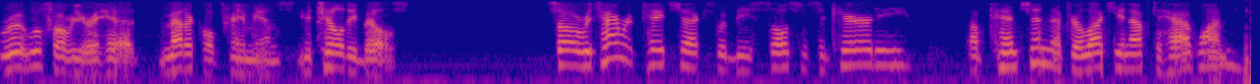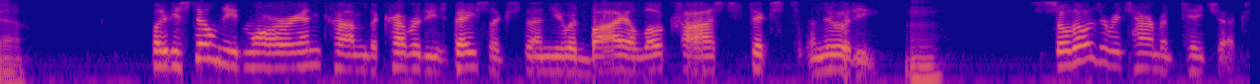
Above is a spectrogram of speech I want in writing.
roof over your head, medical premiums, utility bills. So retirement paychecks would be Social Security, a pension if you're lucky enough to have one. Yeah. But if you still need more income to cover these basics, then you would buy a low cost fixed annuity. Mm-hmm. So those are retirement paychecks.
